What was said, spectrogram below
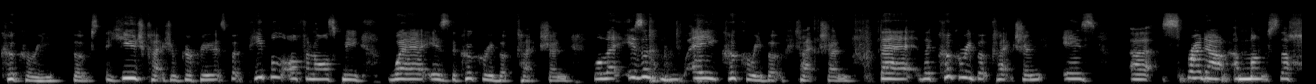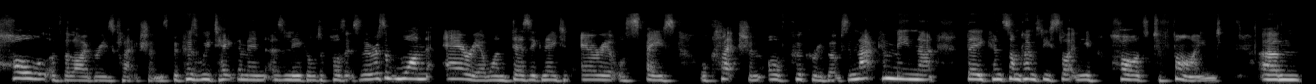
cookery books, a huge collection of cookery books, but people often ask me, where is the cookery book collection? Well, there isn't a cookery book collection. There, the cookery book collection is uh, spread out amongst the whole of the library's collections because we take them in as legal deposits. So there isn't one area, one designated area or space or collection of cookery books. And that can mean that they can sometimes be slightly hard to find. Um,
